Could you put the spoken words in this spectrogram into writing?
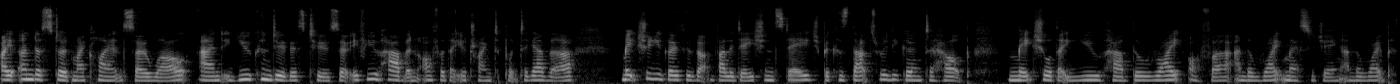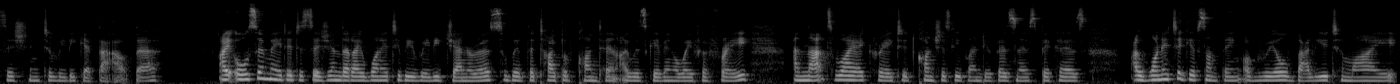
I understood my clients so well. And you can do this too. So if you have an offer that you're trying to put together, make sure you go through that validation stage because that's really going to help make sure that you have the right offer and the right messaging and the right positioning to really get that out there. I also made a decision that I wanted to be really generous with the type of content I was giving away for free. And that's why I created Consciously Brand Your Business because I wanted to give something of real value to my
